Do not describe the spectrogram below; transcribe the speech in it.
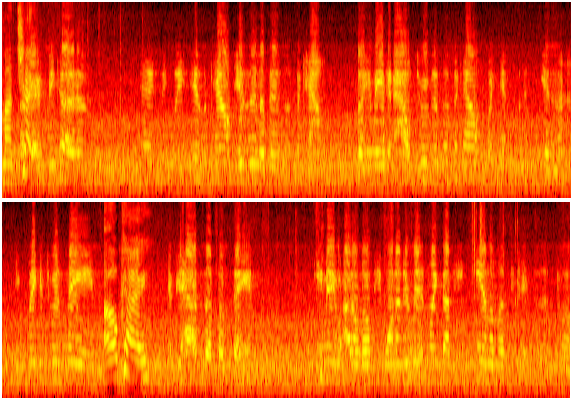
my check. Okay, because technically his account isn't a business account. So you made it out to a business account, so I can't put it in that. You can make it to his name Okay. if you have, that's what I'm saying. He may, I don't know if he wanted it written like that, but he can unless he takes it to a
